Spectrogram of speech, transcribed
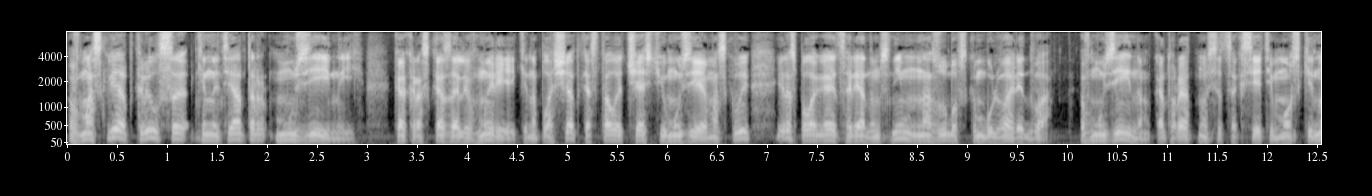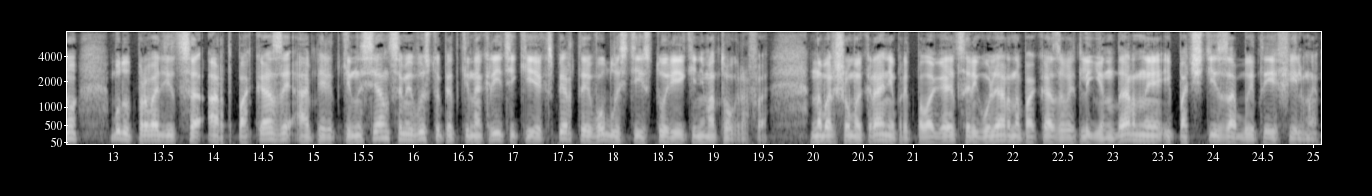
В Москве открылся кинотеатр «Музейный». Как рассказали в мэрии, киноплощадка стала частью Музея Москвы и располагается рядом с ним на Зубовском бульваре 2. В музейном, который относится к сети Москино, будут проводиться арт-показы, а перед киносеансами выступят кинокритики и эксперты в области истории кинематографа. На большом экране предполагается регулярно показывать легендарные и почти забытые фильмы.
